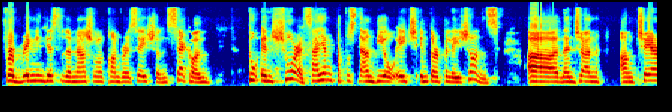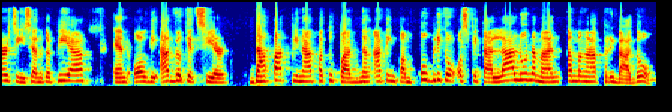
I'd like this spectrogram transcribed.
for bringing this to the national conversation. Second, to ensure, sayang tapos na ang DOH interpellations. Uh, nandyan ang chair, si Senator Pia, and all the advocates here, dapat pinapatupad ng ating pampublikong ospital, lalo naman ang mga pribado.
